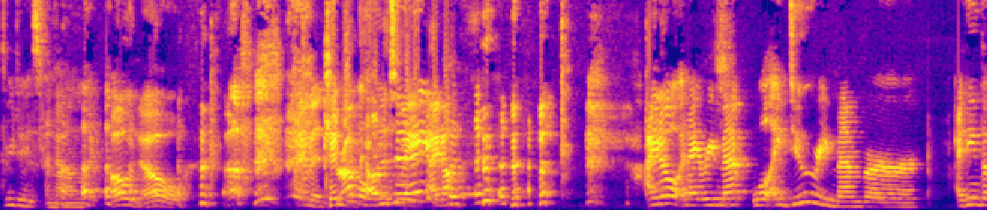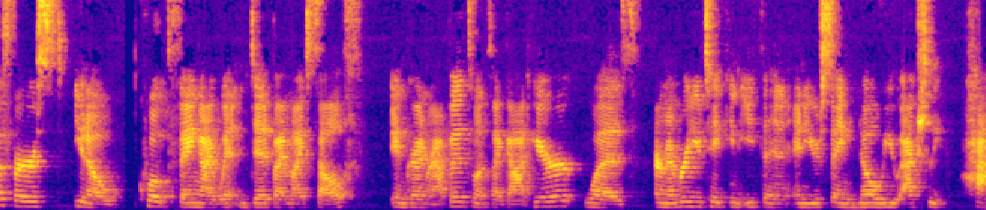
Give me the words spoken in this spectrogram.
three days from now. I'm like, oh no, I'm in Can you come today? I know. I know, and I remember. Well, I do remember. I think the first, you know, quote thing I went and did by myself in Grand Rapids once I got here was I remember you taking Ethan and you saying, no, you actually have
